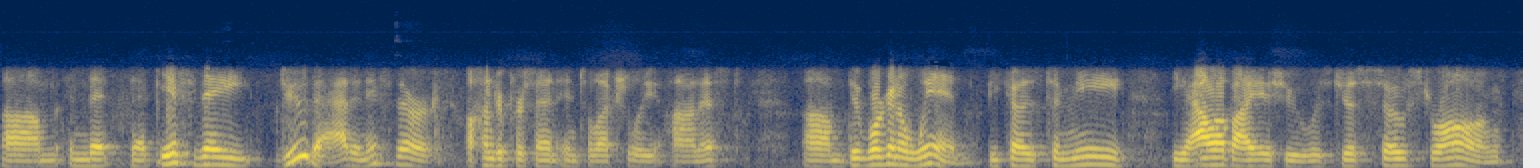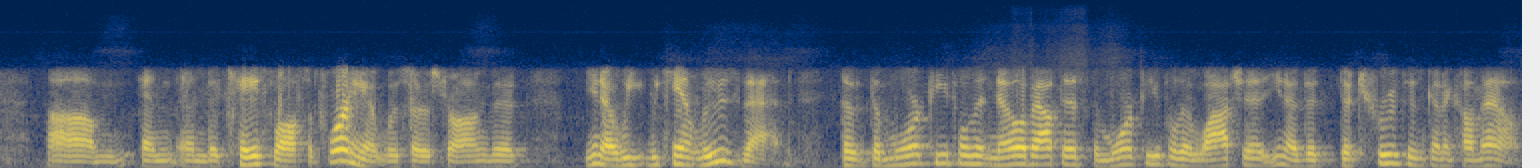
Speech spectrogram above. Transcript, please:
Um, and that, that if they do that, and if they're 100% intellectually honest, um, that we're going to win. Because to me, the alibi issue was just so strong, um, and and the case law supporting it was so strong that you know we we can't lose that the the more people that know about this, the more people that watch it, you know, the the truth is going to come out.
